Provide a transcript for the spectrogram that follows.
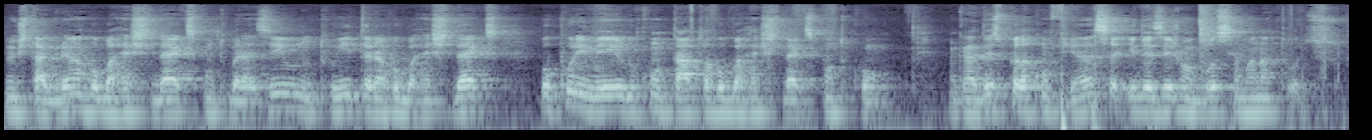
no Instagram, arroba hashdex.brasil, no Twitter, arroba hashdex, ou por e-mail no contato, arroba hashdex.com. Agradeço pela confiança e desejo uma boa semana a todos.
